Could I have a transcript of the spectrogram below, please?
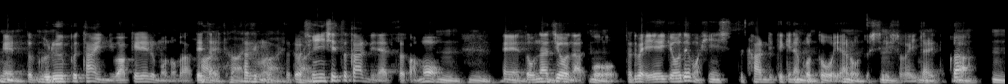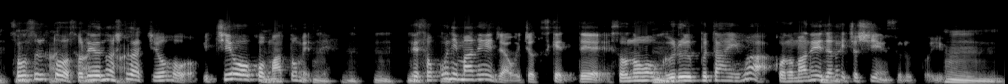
えっと、グルーープ単位に分けれるものが出たりとか、例えば品質管理のやつとかも、プえっと、同じような、こう、例えば営業でも品質管理的なことをやろうとしている人がいたりとか、、そうすると、それの人たちを一応こうまとめて、で、そこにマネージャーを一応つけて、そのグループ単位は、このマネージャーが一応支援するという、うん、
